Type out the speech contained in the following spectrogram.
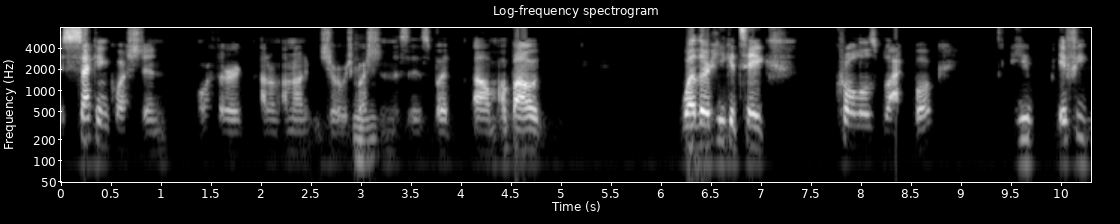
second question or third, I don't, I'm not even sure which Mhm. question this is, but um, about whether he could take Chrollo's black book. He, if he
